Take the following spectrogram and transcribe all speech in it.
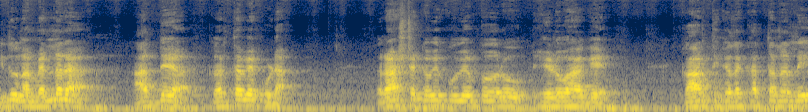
ಇದು ನಮ್ಮೆಲ್ಲರ ಆದ್ಯ ಕರ್ತವ್ಯ ಕೂಡ. ರಾಷ್ಟ್ರಕವಿ ಕುವೆಂಪು ಅವರು ಹೇಳುವ ಹಾಗೆ ಕಾರ್ತಿಕದ ಕತ್ತಲಲ್ಲಿ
